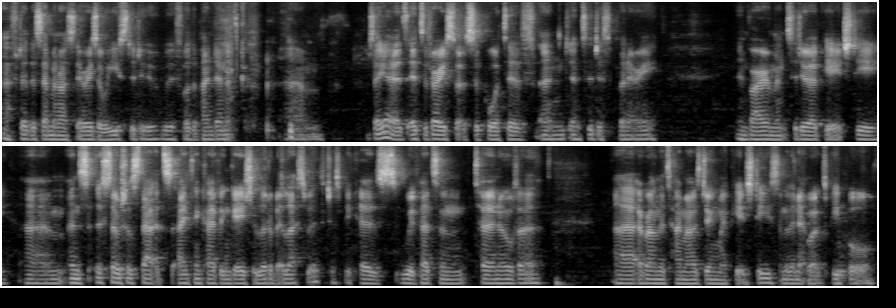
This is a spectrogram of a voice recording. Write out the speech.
after the seminar series that we used to do before the pandemic. Um, so yeah, it's, it's a very sort of supportive and interdisciplinary environment to do a PhD. Um, and social stats, I think I've engaged a little bit less with just because we've had some turnover uh, around the time I was doing my PhD. Some of the networks people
